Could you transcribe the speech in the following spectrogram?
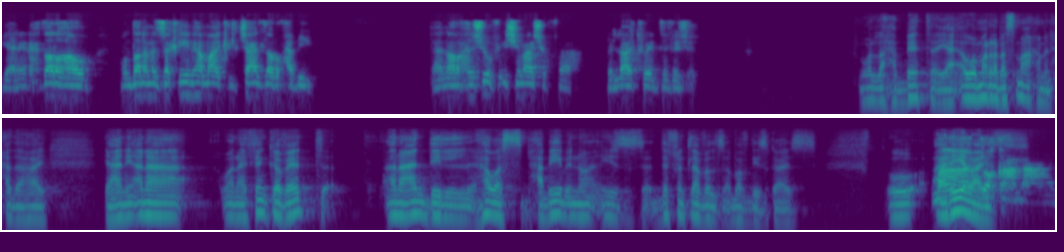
يعني نحضرها ونضلنا متذكرينها مايكل تشاندلر وحبيب. لأنه راح نشوف شيء ما شفناه بال lightweight division والله حبيت يعني أول مرة بسمعها من حدا هاي. يعني أنا when I think of it أنا عندي الهوس بحبيب إنه he's different levels above these guys. و ما أتوقع مع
